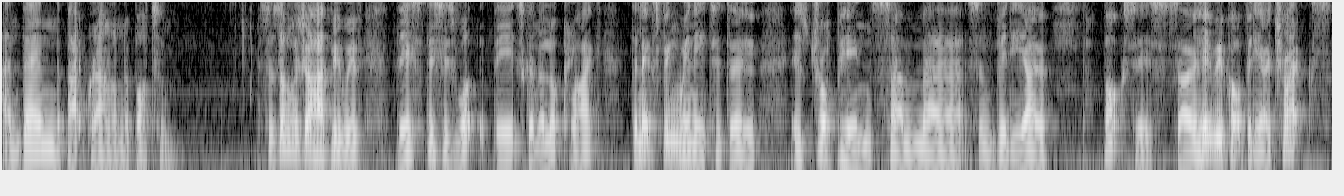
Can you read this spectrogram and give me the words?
and then the background on the bottom. So as long as you're happy with this, this is what it's going to look like. The next thing we need to do is drop in some uh, some video boxes. So here we've got video tracks.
